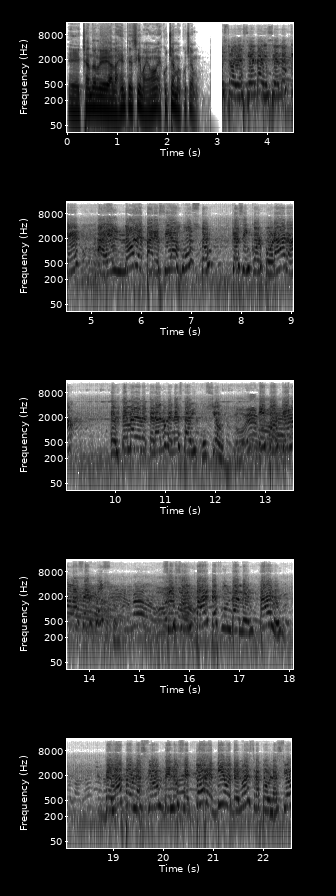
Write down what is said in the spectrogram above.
eh, echándole a la gente encima. Escuchemos, escuchemos. Ministro de Hacienda diciendo que a él no le parecía justo que se incorporara el tema de veteranos en esta discusión. ¿Y por qué no va a ser justo? Si son parte fundamental de la población, de los sectores vivos de nuestra población,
